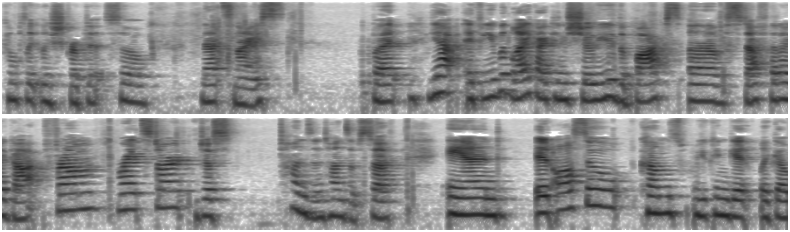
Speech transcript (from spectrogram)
completely script it. So that's nice. But yeah, if you would like, I can show you the box of stuff that I got from Right Start. Just tons and tons of stuff. And it also comes, you can get like a,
